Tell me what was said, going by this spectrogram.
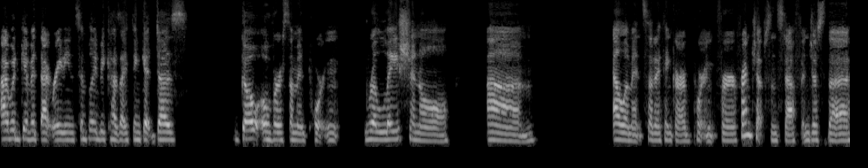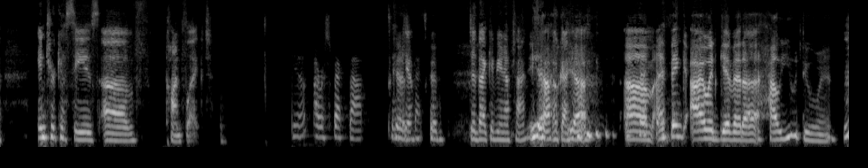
i would give it that rating simply because i think it does go over some important relational um elements that i think are important for friendships and stuff and just the intricacies of conflict yeah, I respect that. It's Thank good. you. It's good. did that give you enough time Yeah. Okay. Yeah. Um, I think I would give it a how you doing. Mm,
